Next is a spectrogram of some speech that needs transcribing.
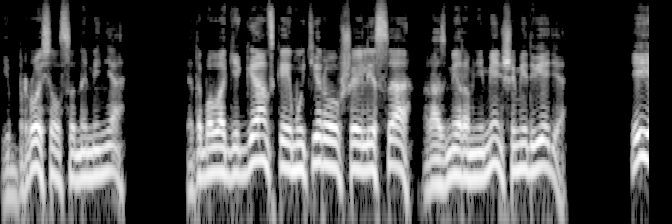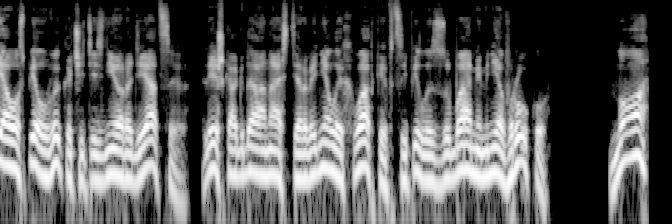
и бросился на меня. Это была гигантская мутировавшая лиса размером не меньше медведя и я успел выкачать из нее радиацию, лишь когда она остервенелой хваткой вцепилась зубами мне в руку. Но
